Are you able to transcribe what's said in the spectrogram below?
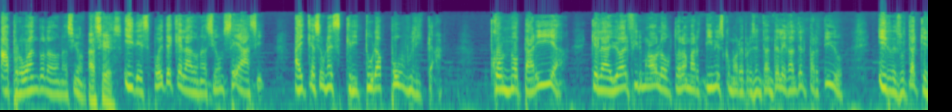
aprobando la donación. Así es. Y después de que la donación se hace, hay que hacer una escritura pública con notaría que la debió haber firmado la doctora Martínez como representante legal del partido. Y resulta que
